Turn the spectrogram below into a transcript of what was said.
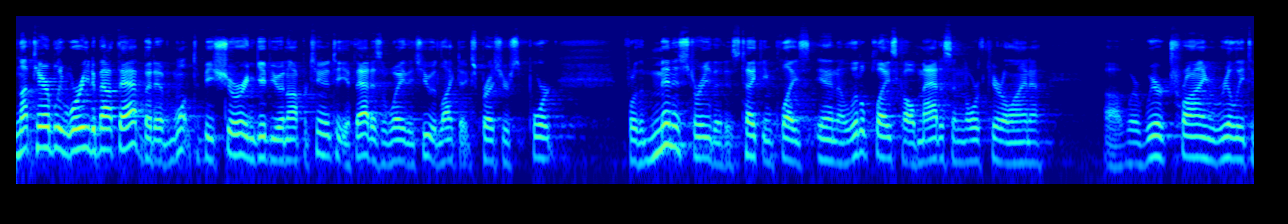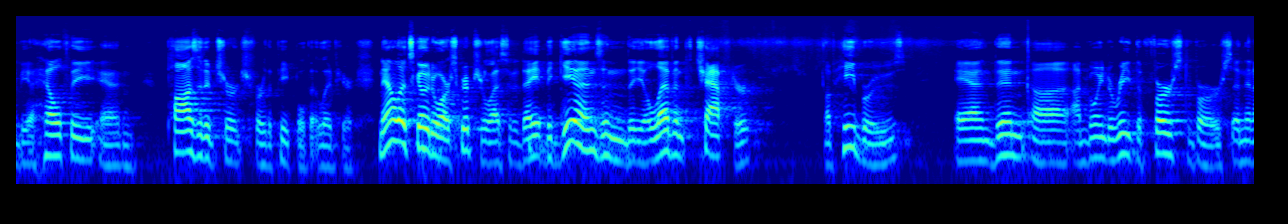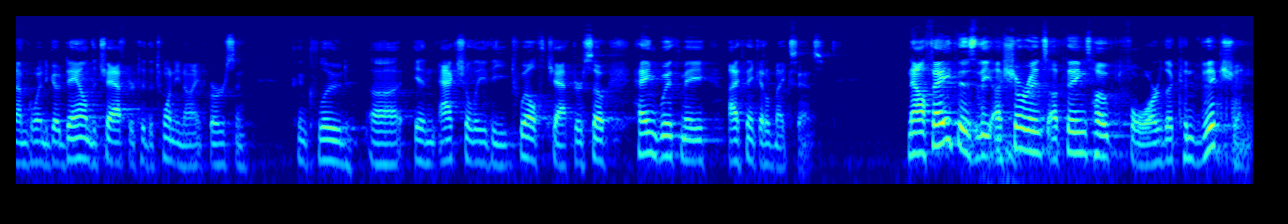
not terribly worried about that, but I want to be sure and give you an opportunity if that is a way that you would like to express your support for the ministry that is taking place in a little place called Madison, North Carolina, uh, where we're trying really to be a healthy and positive church for the people that live here. Now let's go to our scripture lesson today. It begins in the 11th chapter of Hebrews. And then uh, I'm going to read the first verse, and then I'm going to go down the chapter to the 29th verse and conclude uh, in actually the 12th chapter. So hang with me, I think it'll make sense. Now, faith is the assurance of things hoped for, the conviction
